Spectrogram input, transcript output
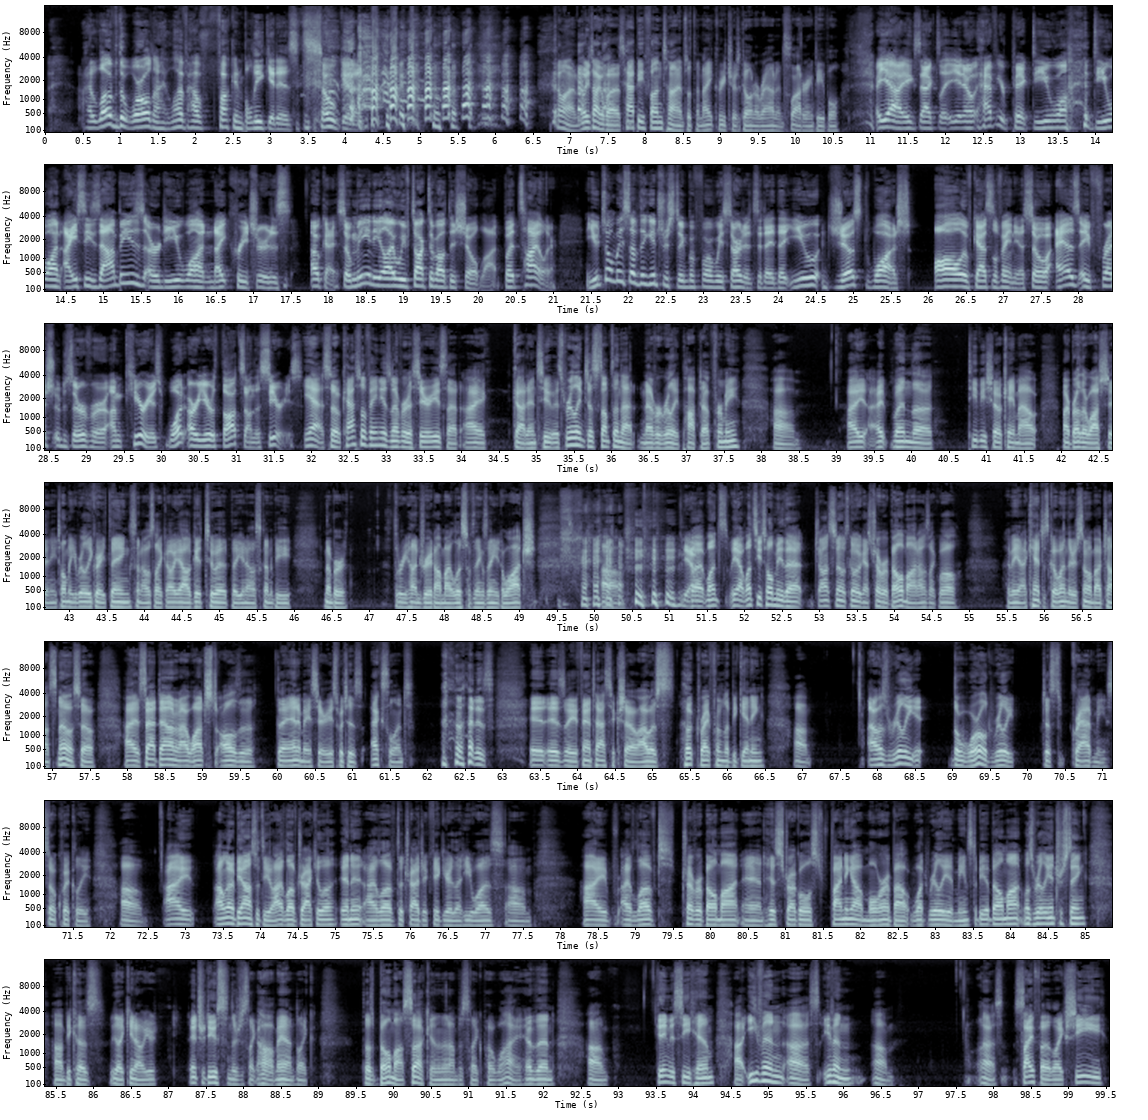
I love the world and I love how fucking bleak it is. It's so good. Come on, what are you talking about? It's happy fun times with the night creatures going around and slaughtering people. yeah, exactly. You know, have your pick. Do you want do you want icy zombies or do you want night creatures? Okay, so me and Eli, we've talked about this show a lot, but Tyler, you told me something interesting before we started today that you just watched all of Castlevania. So, as a fresh observer, I'm curious, what are your thoughts on the series? Yeah, so Castlevania is never a series that I got into. It's really just something that never really popped up for me. Um, I, I when the TV show came out, my brother watched it and he told me really great things, and I was like, oh yeah, I'll get to it, but you know, it's going to be number 300 on my list of things I need to watch. Um, Yeah. But once, yeah, once you told me that Jon Snow is going against Trevor Belmont, I was like, well, I mean, I can't just go in there to know about Jon Snow. So I sat down and I watched all the the anime series, which is excellent. that is, it is a fantastic show. I was hooked right from the beginning. Um, I was really, the world really just grabbed me so quickly. Um, I, I'm going to be honest with you. I love Dracula in it. I love the tragic figure that he was. Um, I I loved Trevor Belmont and his struggles. Finding out more about what really it means to be a Belmont was really interesting, uh, because like you know you're introduced and they're just like, oh man, like those Belmonts suck, and then I'm just like, but why? And then um, getting to see him, uh, even uh, even um, uh, Sypha, like she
